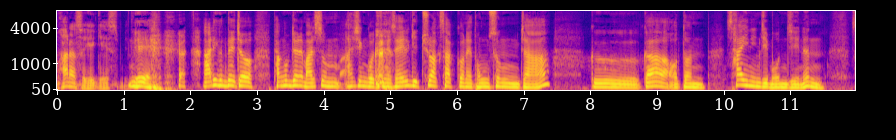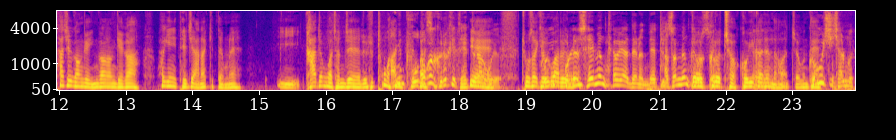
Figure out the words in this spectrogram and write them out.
화나서 얘기했습니다. 예. 아니, 근데 저 방금 전에 말씀하신 것 중에서 헬기 추락 사건의 동승자, 그가 어떤 사인인지 뭔지는 사실관계, 인과관계가 확인이 되지 않았기 때문에 이 가정과 전제를 통한 아니 보도가 말씀. 그렇게 됐더라고요. 예, 조사 결과를 원래 세 명 태워야 되는데 다섯 명 태웠어요. 그렇죠. 거기까지는 예. 나왔죠. 근데 그것이 잘못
